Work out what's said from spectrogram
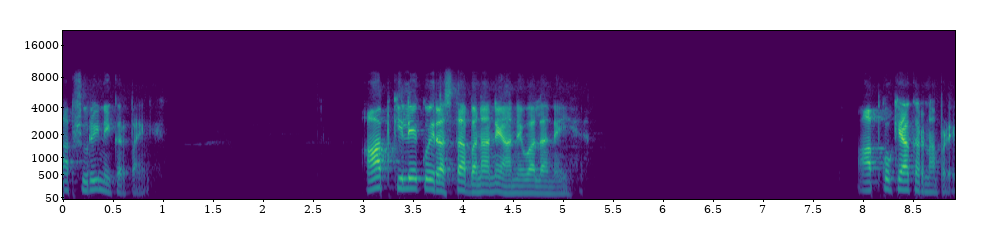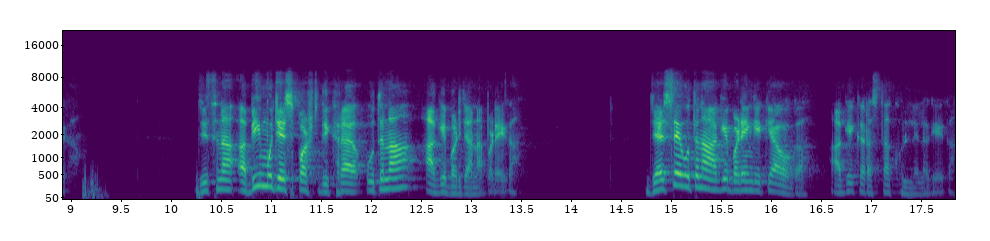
आप शुरू ही नहीं कर पाएँगे। आपके लिए कोई रास्ता बनाने आने वाला नहीं है। आपको क्या करना पड़ेगा? जितना अभी मुझे स्पष्ट दिख रहा है, उतना आगे बढ़ जाना पड़ेगा। जैसे उतना आगे बढ़ेंगे, क्या होगा? आगे का रास्ता खुलने लगेगा।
